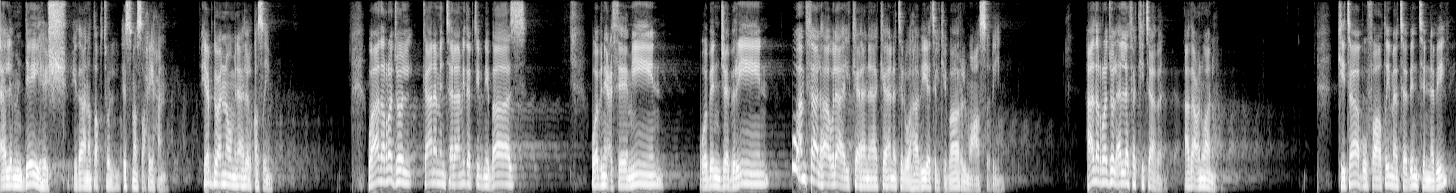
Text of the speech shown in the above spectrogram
المديهش إذا نطقت الاسم صحيحا. يبدو أنه من أهل القصيم. وهذا الرجل كان من تلامذة ابن باز وابن عثيمين وابن جبرين وأمثال هؤلاء الكهنة كهنة الوهابية الكبار المعاصرين. هذا الرجل ألف كتابا. هذا عنوانه. كتاب فاطمة بنت النبي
